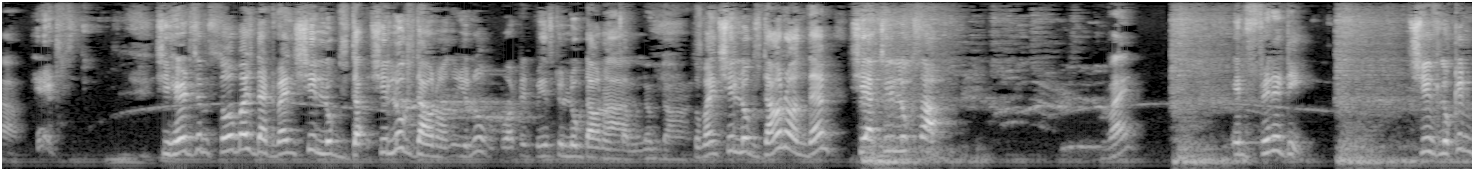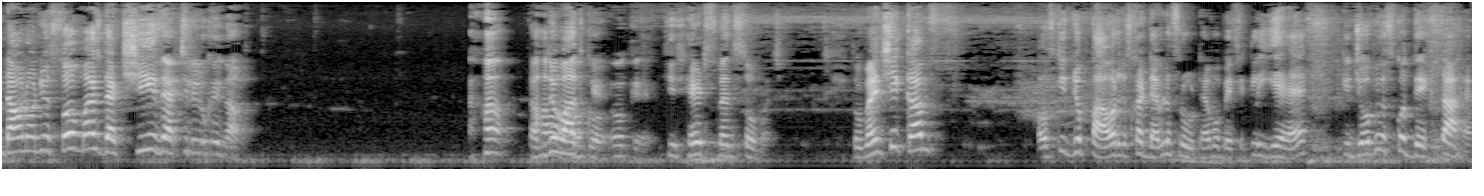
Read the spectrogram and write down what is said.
हाँ. She hates him so much that when she looks da- she looks down on you know what it means to look down on हाँ, someone. look down on So when she looks down on them, she actually looks up. why Infinity. She is looking down on you so much that she is actually looking up. हाँ समझो बात को। Okay She hates men so much. So when she comes, उसकी जो पावर जिसका डेवलप फ्रूट है वो बेसिकली ये है कि जो भी उसको देखता है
